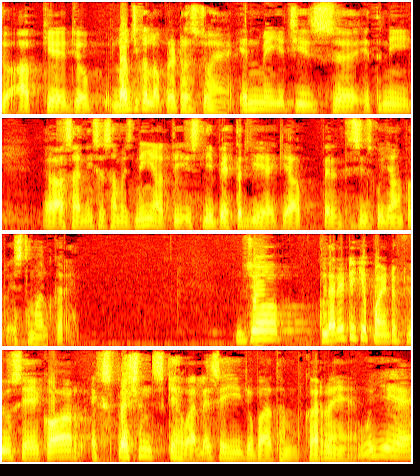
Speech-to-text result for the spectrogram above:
جو آپ کے جو لاجیکل آپریٹرز جو ہیں، ان میں یہ چیز اتنی آسانی سے سمجھ نہیں آتی، اس لیے بہتر یہ ہے کہ آپ پیرنتھس کو یہاں پر استعمال کریں۔ جو کلیئرٹی کے پوائنٹ آف ویو سے ایک اور ایکسپریشنس کے حوالے سے ہی جو بات ہم کر رہے ہیں، وہ یہ ہے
